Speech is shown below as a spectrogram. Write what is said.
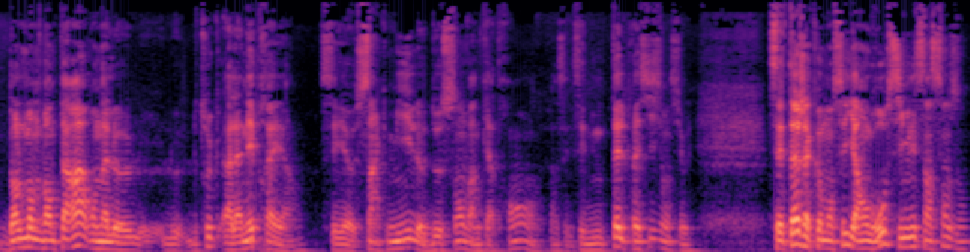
Dans le monde Vantara, on a le, truc à l'année près. Hein. C'est 5224 euh, ans, c'est d'une telle précision, si vous voulez. Cet âge a commencé il y a en gros 6500 ans.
